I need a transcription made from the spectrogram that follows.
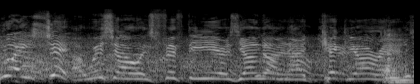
You ain't shit! I wish I was 50 years younger and I'd kick your ass.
